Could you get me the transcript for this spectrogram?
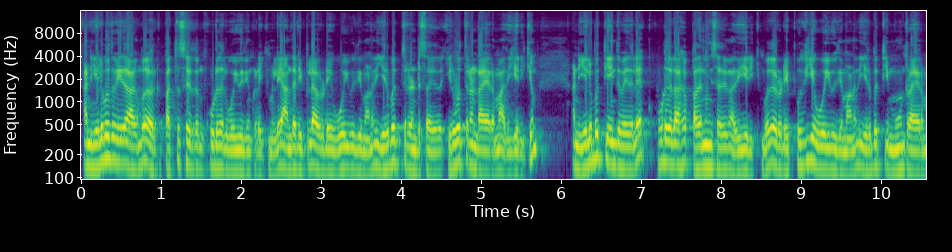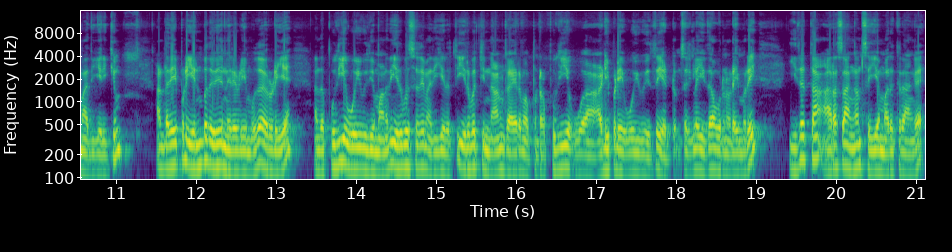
அண்ட் எழுபது வயது ஆகும்போது அவருக்கு பத்து சதவீதம் கூடுதல் ஓய்வூதியம் கிடைக்கும் இல்லையா? அந்த அடிப்பில் அவருடைய ஓய்வூதியமானது இருபத்தி ரெண்டு சதவீதம் இருபத்தி ரெண்டாயிரமா அதிகரிக்கும். அண்ட் எழுபத்தி ஐந்து வயதில் கூடுதலாக பதினைந்து சதவீதம் அதிகரிக்கும் போது அவருடைய புதிய ஓய்வூதியமானது இருபத்தி மூன்றாயிரம் அதிகரிக்கும். அண்ட் அதே போல் எண்பது வயது நிறைவடையும் போது அவருடைய அந்த புதிய ஓய்வூதியமானது இருபது சதவீதம் அதிகரித்து இருபத்தி நான்காயிரம் அப்படின்ற புதிய ஓ- அடிப்படை ஓய்வூதியத்தை எட்டும். சரிங்களா? இதுதான் ஒரு நடைமுறை. இதைத்தான் அரசாங்கம் செய்ய மறுக்கிறாங்க.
